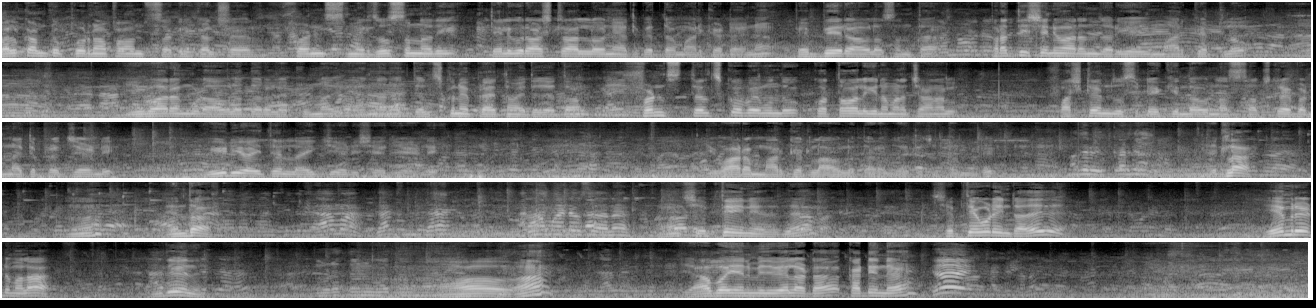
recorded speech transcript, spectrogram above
Welcome to Purna farms agriculture funds మీరు చూస్తున్నది తెలుగు రాష్ట్రాల్లోనే అతిపెద్ద మార్కెట్ అయిన పెబ్బే రావుల సంత. ప్రతి శనివారం జరిగే ఈ మార్కెట్లో ఈ వారం కూడా ఆవుల ధరలు ఎట్లున్నాయి ఏందనేది తెలుసుకునే ప్రయత్నం అయితే చేద్దాం. ఫ్రెండ్స్ తెలుసుకోబోయే ముందు కొత్త వాళ్ళగిన మన ఛానల్. ఫస్ట్ టైం చూస్తుంటే కింద ఉన్న సబ్స్క్రైబ్ బటన్ అయితే ప్రెస్ చేయండి. వీడియో అయితే లైక్ చేయండి షేర్ చేయండి. ఈ వారం మార్కెట్లో ఆవుల ధరలు అయితే చూద్దాం మరి. ఎట్లా? ఎంత? చెప్తే? చెప్తే కూడా వింటుంది ఇది? ఏం రేటు మళ్ళా? ఇదేంది? యాభై ఎనిమిది వేలు అట కట్టిందా?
